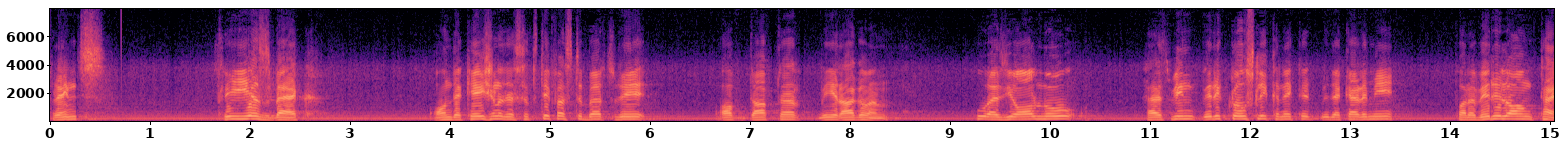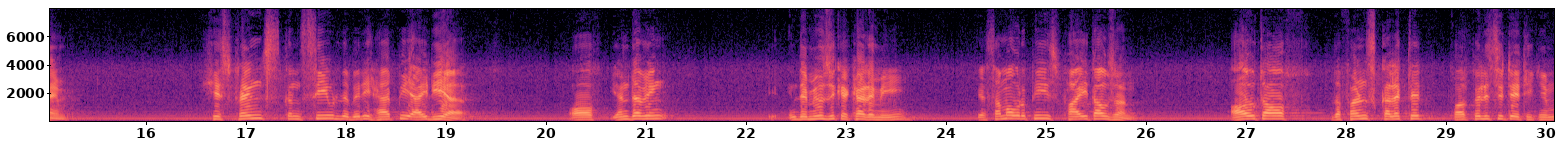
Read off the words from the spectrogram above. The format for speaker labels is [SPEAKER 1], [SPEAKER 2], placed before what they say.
[SPEAKER 1] Friends, three years back, on the occasion of the 61st birthday of Dr. V. Raghavan, who, as you all know, has been very closely connected with the Academy for a very long time, his friends conceived the very happy idea of endowing in the Music Academy a sum of rupees 5,000 out of the funds collected for felicitating him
